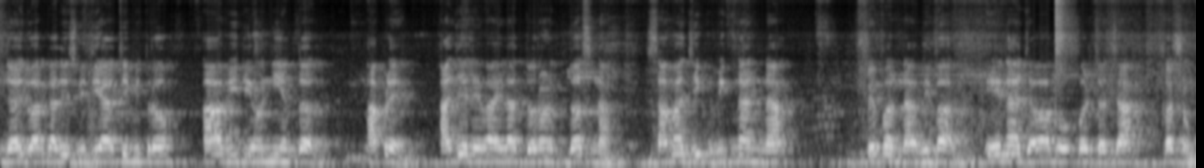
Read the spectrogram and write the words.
જય દ્વારકાધીશ વિદ્યાર્થી મિત્રો, આ વિડીયોની અંદર આપણે આજે લેવાયેલા ધોરણ દસના સામાજિક વિજ્ઞાનના પેપરના વિભાગ એના જવાબો ઉપર ચર્ચા કરશું.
